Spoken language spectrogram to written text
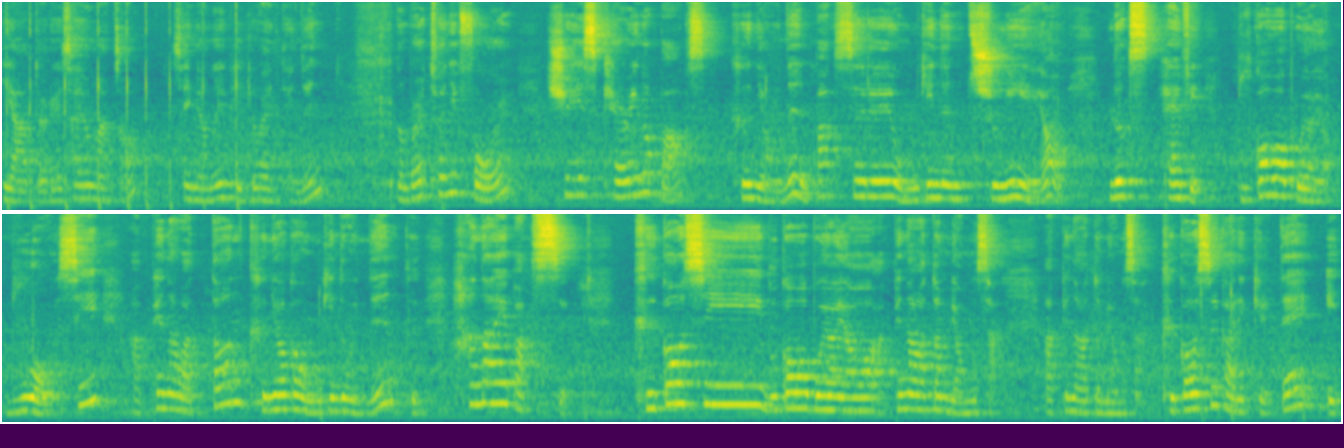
the other를 사용하죠. 세 명을 비교할 때는 Number 24. She is carrying a box. 그녀는 박스를 옮기는 중이에요. Looks heavy. 무거워 보여요. 무엇이 앞에 나왔던 그녀가 옮기고 있는 그 하나의 박스. 그것이 무거워 보여요. 앞에 나왔던 명사. 앞에 나왔던 명사. 그것을 가리킬 때 it.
